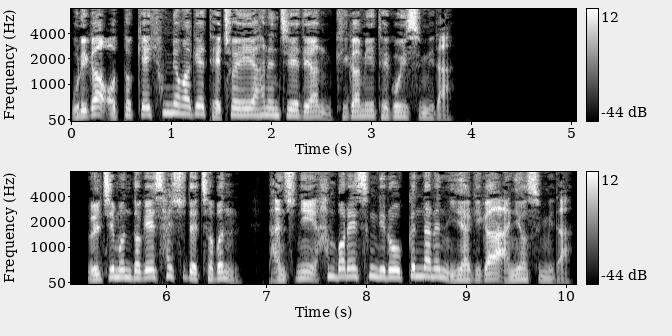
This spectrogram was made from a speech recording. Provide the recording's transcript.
우리가 어떻게 현명하게 대처해야 하는지에 대한 귀감이 되고 있습니다. 을지문덕의 살수대첩은 단순히 한 번의 승리로 끝나는 이야기가 아니었습니다.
